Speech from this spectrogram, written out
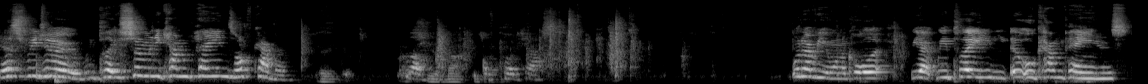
yes, we do. We play so many campaigns off camera, There you go. That's Well, your map as off well. podcast. Whatever you want to call it. Yeah, we play little campaigns,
